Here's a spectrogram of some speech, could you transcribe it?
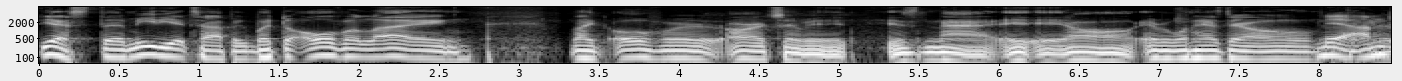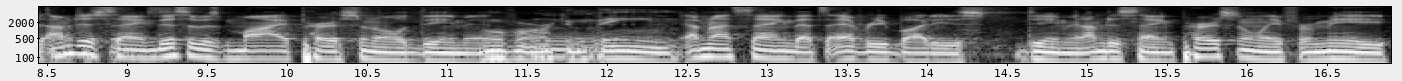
yes the immediate topic, but the overlying like overarch of it is not it, it all. Everyone has their own. Yeah, I'm, I'm of just saying this was my personal demon. overarching mm. theme. I'm not saying that's everybody's demon. I'm just saying personally for me,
